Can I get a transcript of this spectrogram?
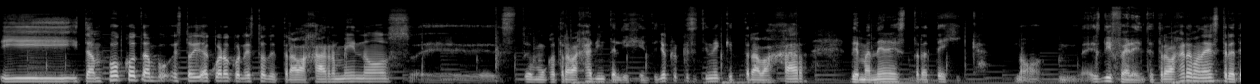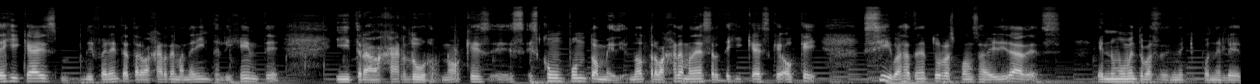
Y, tampoco, tampoco estoy de acuerdo con esto de trabajar menos. Eh, como que trabajar inteligente. Yo creo que se tiene que trabajar de manera estratégica. No, es diferente. Trabajar de manera estratégica es diferente a trabajar de manera inteligente y trabajar duro, ¿no? Que es, es, como un punto medio, ¿no? Trabajar de manera estratégica es que, ok, sí, vas a tener tus responsabilidades. En un momento vas a tener que ponerle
